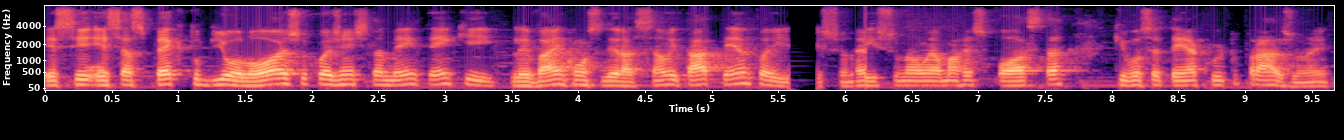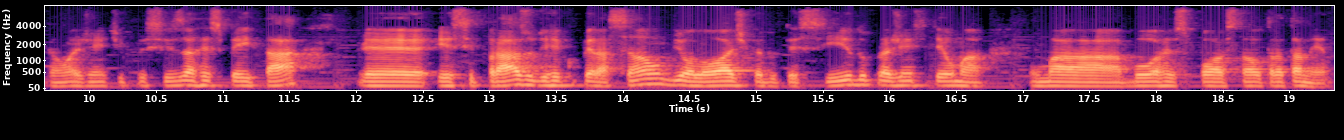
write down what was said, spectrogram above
esse, esse aspecto biológico a gente também tem que levar em consideração e estar tá atento a isso, né? Isso não é uma resposta que você tem a curto prazo, né? Então, a gente precisa respeitar é, esse prazo de recuperação biológica do tecido para a gente ter uma uma boa resposta ao tratamento.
